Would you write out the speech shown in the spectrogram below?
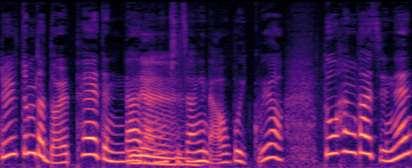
를 좀 더 넓혀야 된다라는 네. 주장이 나오고 있고요. 또 한 가지는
